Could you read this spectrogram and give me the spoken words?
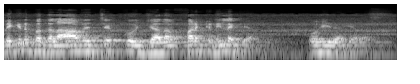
ਲੇਕਿਨ ਬਦਲਾਅ ਵਿੱਚ ਕੋਈ ਜ਼ਿਆਦਾ ਫ਼ਰਕ ਨਹੀਂ ਲੱਗਿਆ। お開きます。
